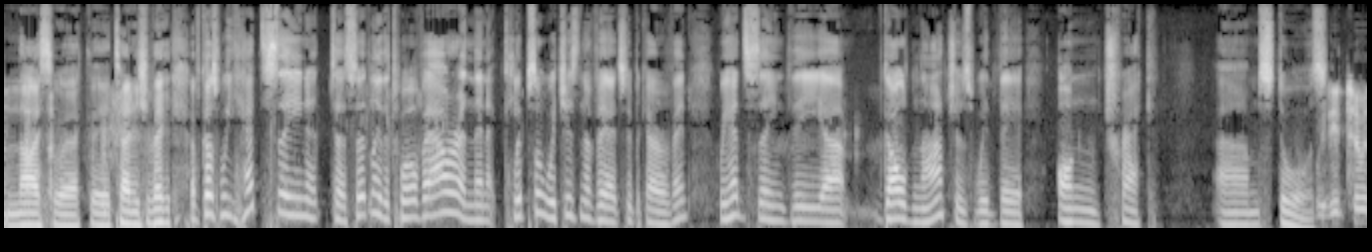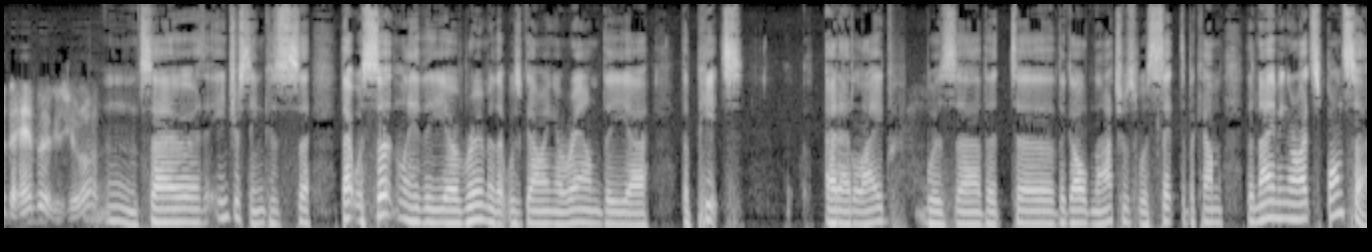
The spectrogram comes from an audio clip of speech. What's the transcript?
nice work there, Tony Shevecki. Of course, we had seen at uh, certainly the 12 hour and then at Clipsal, which isn't a V8 Supercar event, we had seen the uh, Golden Arches with their on track um, stores. We did two at the hamburgers. You're right. Mm, so uh, interesting because uh, that was certainly the uh, rumor that was going around the uh, the pits at Adelaide was uh, that uh, the Golden Arches was set to become the naming rights sponsor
